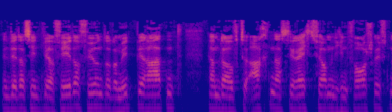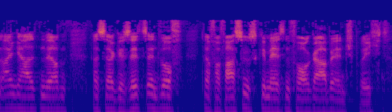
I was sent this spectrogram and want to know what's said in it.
Entweder sind wir federführend oder mitberatend. Wir haben darauf zu achten, dass die rechtsförmlichen Vorschriften eingehalten werden, dass der Gesetzentwurf der verfassungsgemäßen Vorgabe entspricht.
